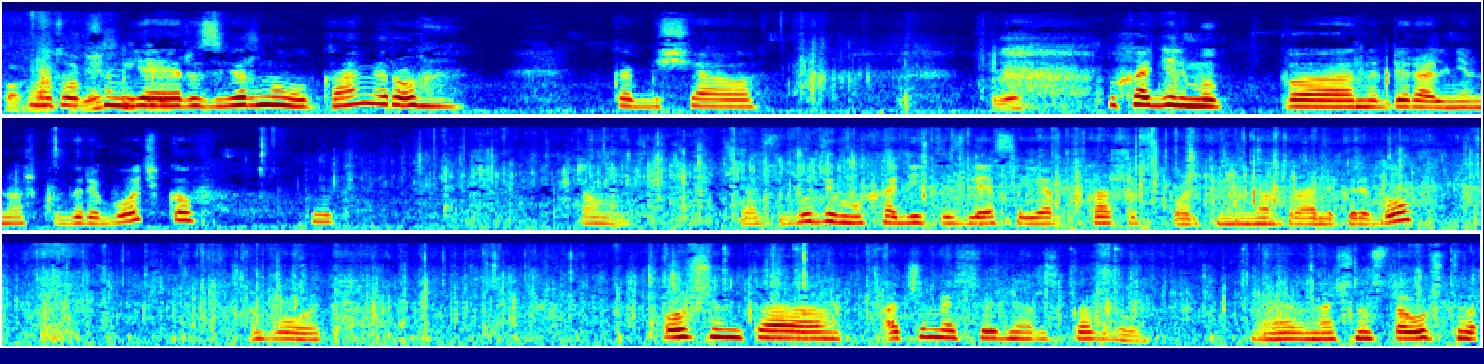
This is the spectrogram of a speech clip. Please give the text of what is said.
Вот, в общем, я и развернула камеру, как обещала. Выходили мы, набирали немножко грибочков тут. Потом сейчас будем выходить из леса, я покажу, сколько мы набрали грибов. Вот. В общем-то, о чем я сегодня расскажу? Наверное, начну с того, что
